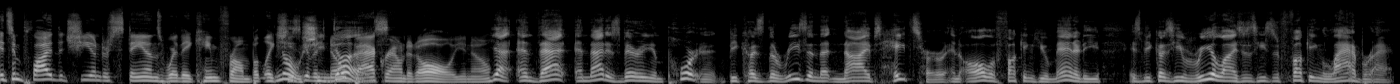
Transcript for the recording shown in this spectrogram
it's implied that she understands where they came from, but like No, she's given she no does. background at all. You know? Yeah, and that and that is very important because the reason that Knives hates her and all of fucking humanity is because he realizes he's a fucking lab rat.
